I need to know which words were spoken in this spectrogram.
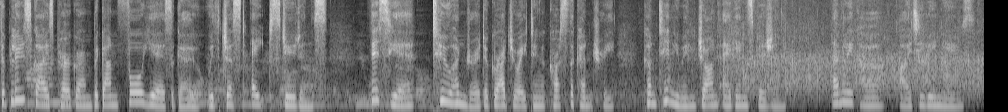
The Blue Skies programme began four years ago with just eight students. This year, 200 are graduating across the country, continuing Jon Egging's vision. Emily Carr, ITV News.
